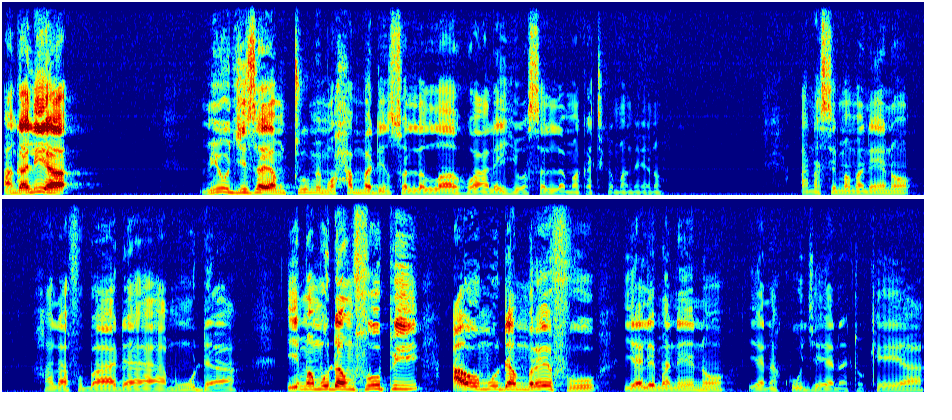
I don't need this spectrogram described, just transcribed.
angalia miujiza ya mtume muhammadin salllahu alaihi wasalama katika maneno anasema maneno halafu baada ya muda ima muda mfupi au muda mrefu yale maneno yanakuja yanatokea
